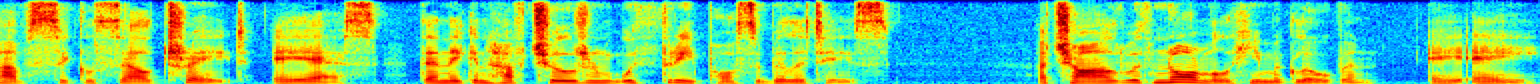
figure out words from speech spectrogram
have sickle cell trait, AS, then they can have children with three possibilities. A child with normal hemoglobin, AA.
